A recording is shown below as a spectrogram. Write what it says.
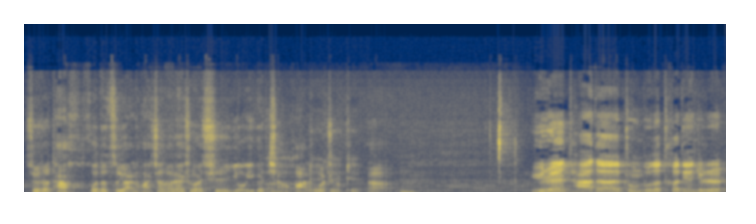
所以说他获得资源的话，相对来说是有一个强化的过程。嗯对对啊、鱼人它的种族的特点就是，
